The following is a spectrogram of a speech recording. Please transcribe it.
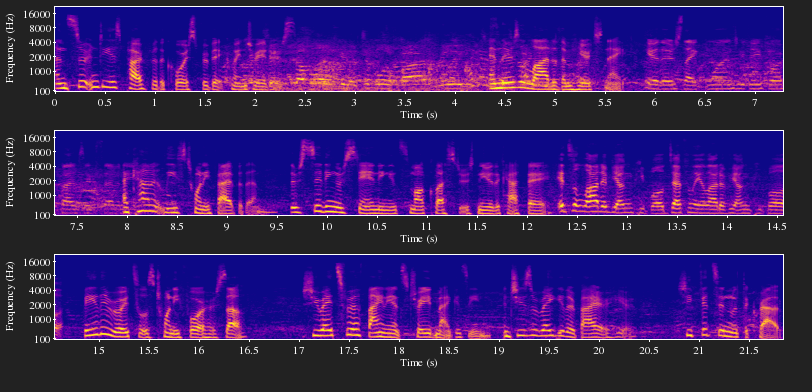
Uncertainty is par for the course for Bitcoin traders. And there's a lot of them here tonight. Here, there's like one, two, three, four, five, six, seven. I count at least 25 of them. They're sitting or standing in small clusters near the cafe. It's a lot of young people, definitely a lot of young people. Bailey Reutzel is 24 herself. She writes for a finance trade magazine, and she's a regular buyer here. She fits in with the crowd.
